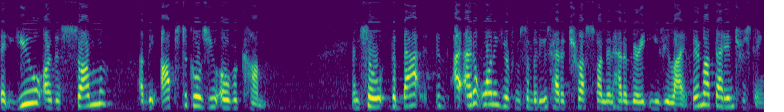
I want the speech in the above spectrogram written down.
that you are the sum of the obstacles you overcome. And so the bat, I don't want to hear from somebody who's had a trust fund and had a very easy life. They're not that interesting.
